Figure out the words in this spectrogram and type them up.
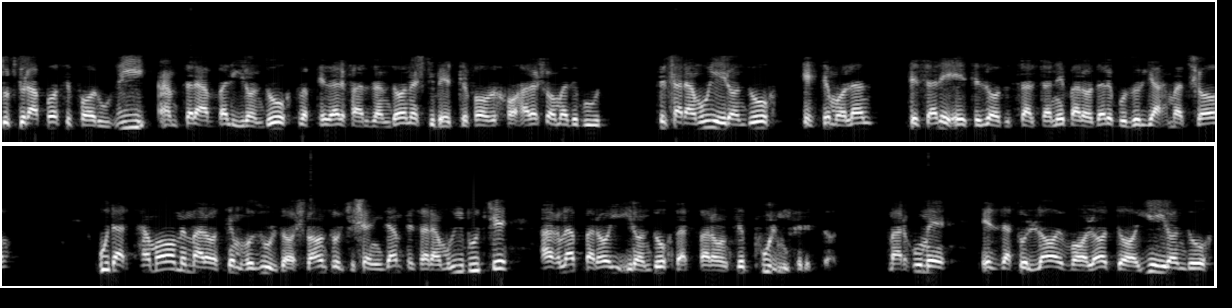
دکتر عباس فاروقی همسر اول ایران دخت و پدر فرزندانش که به اتفاق خواهرش آمده بود. پسر ایران دخت احتمالا پسر اعتزاد سلطنه برادر بزرگ احمد شاه. او در تمام مراسم حضور داشت و آنطور که شنیدم پسرعمویی بود که اغلب برای ایران دخت از فرانسه پول میفرستاد. مرحوم عزت الله والا دایی ایران دخت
